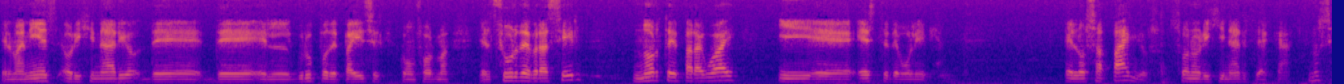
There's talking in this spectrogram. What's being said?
El maní es originario del de, grupo de países que conforman el sur de Brasil, norte de Paraguay y eh, este de Bolivia. Eh, los zapallos son originarios de acá. No se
